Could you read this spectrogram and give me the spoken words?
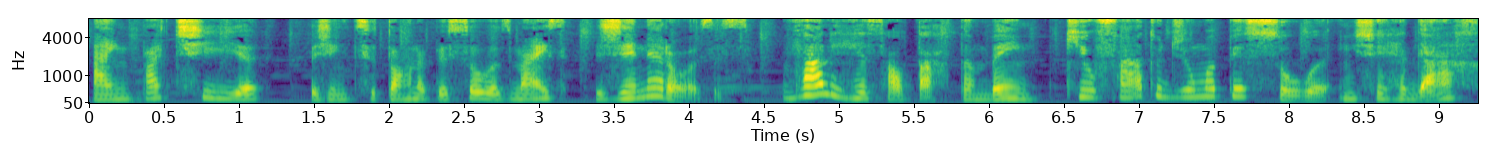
a empatia, a gente se torna pessoas mais generosas. Vale ressaltar também que o fato de uma pessoa enxergar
